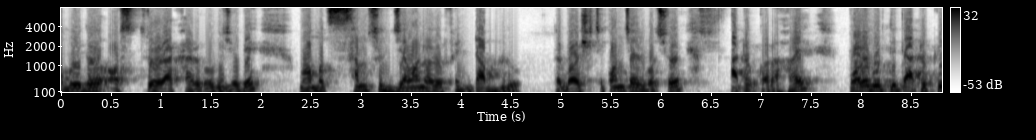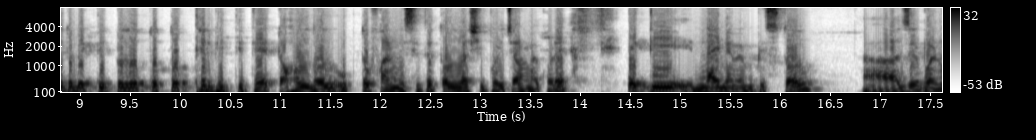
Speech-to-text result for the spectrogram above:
অবৈধ অস্ত্র রাখার অভিযোগে মোহাম্মদ শামসুজ্জামান ওরফে ডাবলু, তার বয়স হচ্ছে পঞ্চাশ বছর, আটক করা হয়। পরবর্তীতে আটককৃত ব্যক্তির প্রদত্ত তথ্যের ভিত্তিতে টহল দল উক্ত ফার্মেসিতে তল্লাশি পরিচালনা করে একটি nine M pistol zero point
